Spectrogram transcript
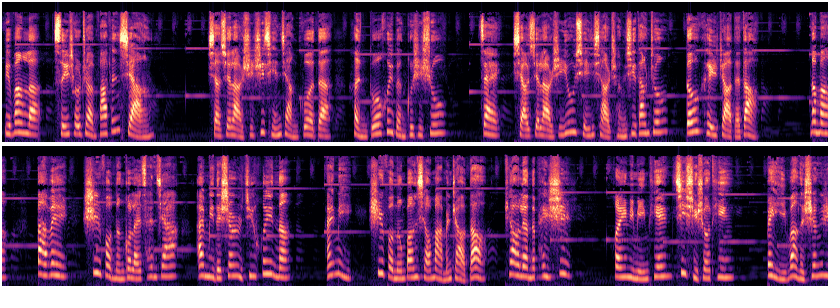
别忘了随手转发分享。小雪老师之前讲过的很多绘本故事书，在小雪老师优选小程序当中都可以找得到。那么，大卫是否能够来参加？艾米的生日聚会呢？艾米是否能帮小马们找到漂亮的配饰？欢迎你明天继续收听《被遗忘的生日》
